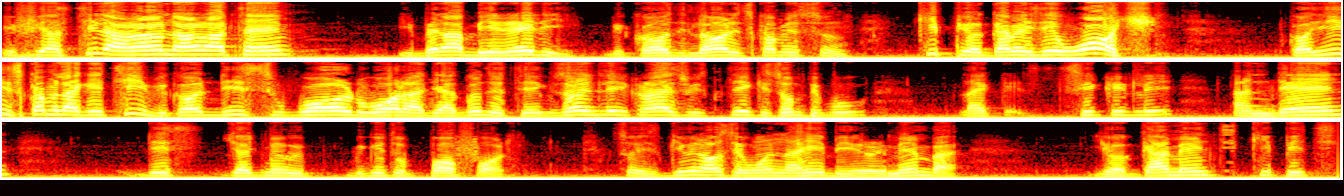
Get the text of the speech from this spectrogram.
If you are still around all the time, you better be ready because the Lord is coming soon. Keep your garment. Say, watch because he is coming like a thief. Because this world war that they are going to take, suddenly Christ will take his own people like secretly, and then this judgment will begin to pour forth. So he's giving us a warning. Hey, remember, your garment, keep it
